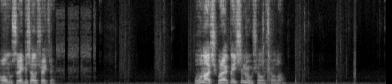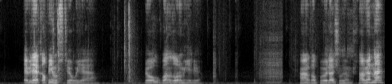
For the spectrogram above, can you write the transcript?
Oğlum bu sürekli çalışıyor ki. Bu bunu açık bıraktığı için mi bu çalışıyor lan? Ya bir de kapıyı mı tutuyor bu ya? Yo bu bana doğru mu geliyor? Ha kapı böyle açılıyormuş. Ne yapıyorsun lan?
